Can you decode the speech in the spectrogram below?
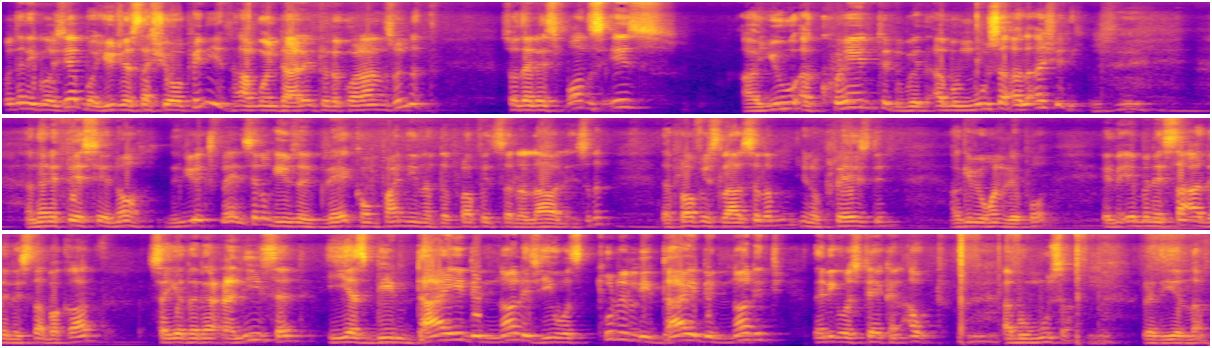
But then he goes, yeah, but you just, that's your opinion. I'm going direct to the Quran and Sunnah. So the response is, are you acquainted with Abu Musa al-Ashri? And then if they say no, then you explain. Say, look, he was a great companion of the Prophet sallallahu alaihi wasallam. The Prophet sallallahu alaihi wasallam, you know, praised him. I'll give you one report. In Ibn Sa'ad in his Tabaqat, Sayyidina Ali said, he has been dyed in knowledge. He was thoroughly dyed in knowledge. Then he was taken out. Abu Musa, radiallahu.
